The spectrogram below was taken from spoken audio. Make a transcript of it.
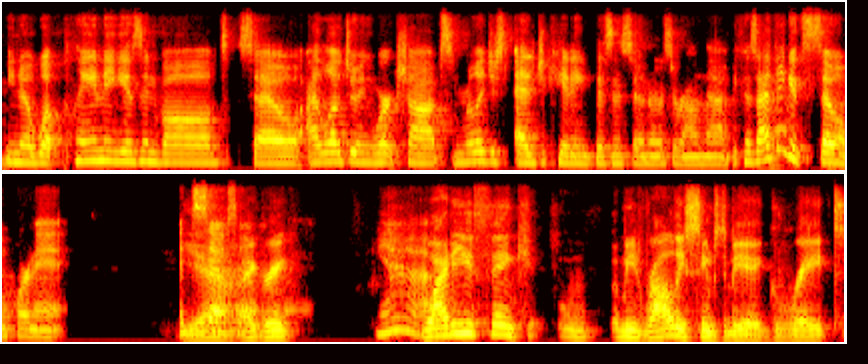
you know, what planning is involved. So I love doing workshops and really just educating business owners around that because I think it's so important. It's yeah, so, so I agree. Important. Yeah. Why do you think? I mean, Raleigh seems to be a great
